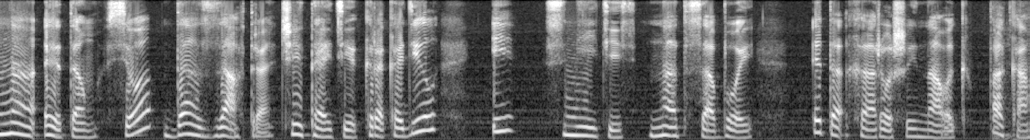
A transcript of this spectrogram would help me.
На этом все. До завтра. Читайте «Крокодил» и смейтесь над собой. Это хороший навык. Пока.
